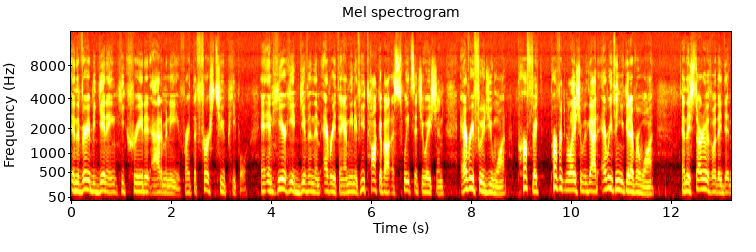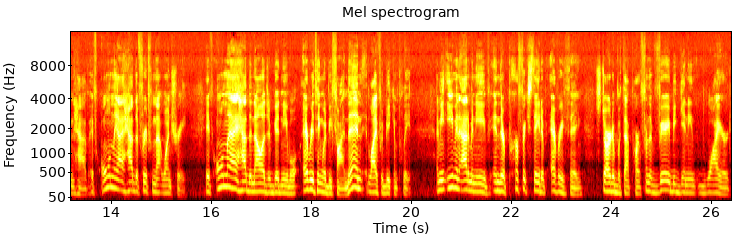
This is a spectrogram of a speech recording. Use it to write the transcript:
In the very beginning, he created Adam and Eve, right? The first two people. And, and here he had given them everything. I mean, if you talk about a sweet situation, every food you want, perfect, perfect relationship with God, everything you could ever want. And they started with what they didn't have. If only I had the fruit from that one tree. If only I had the knowledge of good and evil, everything would be fine. Then life would be complete. I mean, even Adam and Eve, in their perfect state of everything, started with that part from the very beginning, wired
